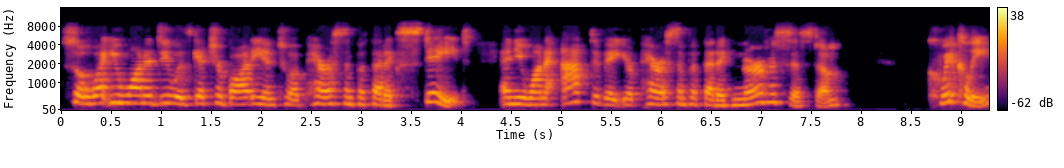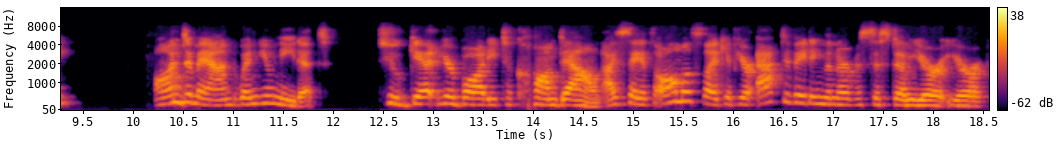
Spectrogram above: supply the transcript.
So, what you want to do is get your body into a parasympathetic state, and you want to activate your parasympathetic nervous system quickly, on demand, when you need it. to get your body to calm down. I say it's almost like if you're activating the nervous system, your your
